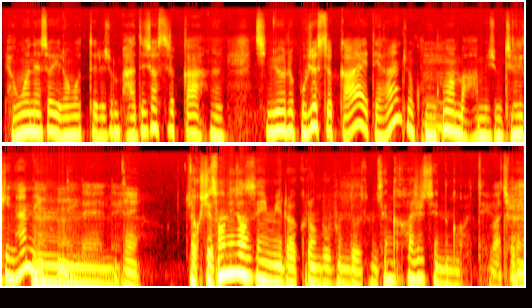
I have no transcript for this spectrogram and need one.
병원에서 이런 것들을 좀 받으셨을까 음, 진료를 보셨을까에 대한 좀 궁금한 음. 마음이 좀 들긴 하네요. 음. 네. 네, 네. 네. 역시 손희 선생님이라 그런 부분도 좀 생각하실 수 있는 것 같아요. 맞아요.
